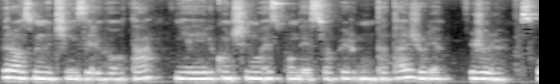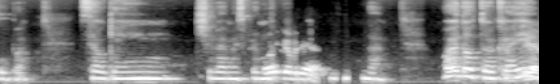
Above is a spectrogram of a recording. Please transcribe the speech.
Esperar uns minutinhos ele voltar e aí ele continua a responder a sua pergunta, tá, Júlia? Júlia, desculpa. Se alguém tiver mais perguntas. Oi, Gabriela. Oi, doutor, caiu?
